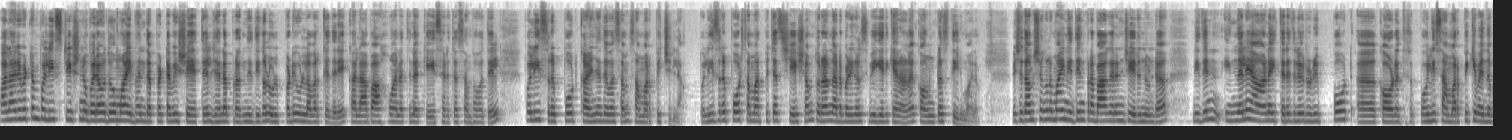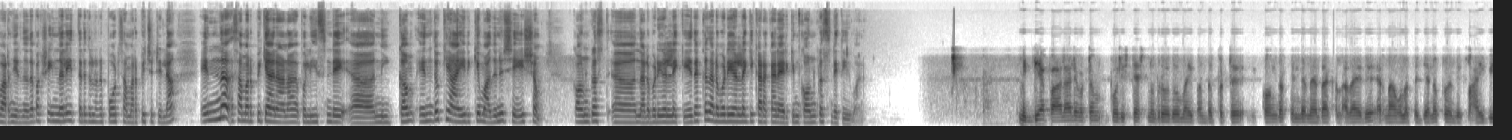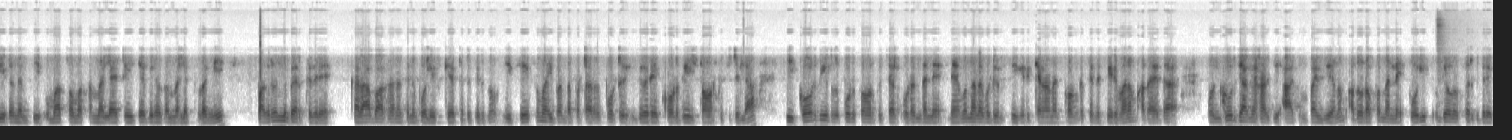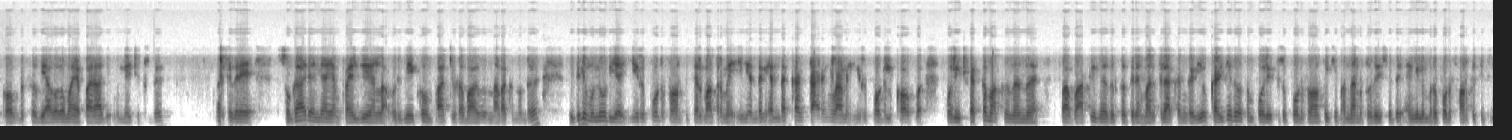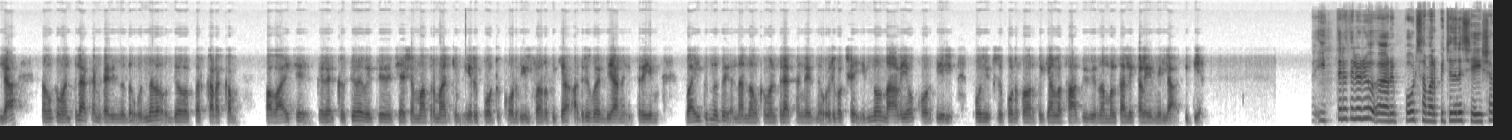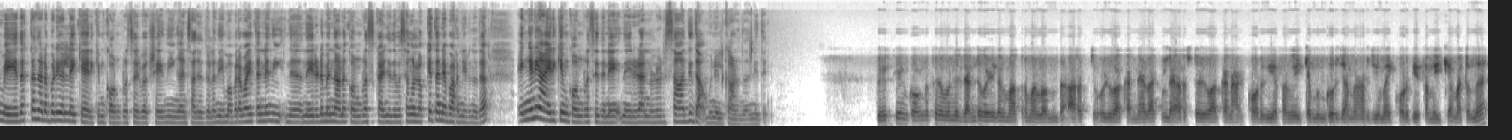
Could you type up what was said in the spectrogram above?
Palarivattom police station ഉപരോധവുമായി ബന്ധപ്പെട്ട വിഷയത്തിൽ ജനപ്രതിനിധികൾ ഉൾപ്പെടെയുള്ളവർക്കെതിരെ കലാപാഹ്വാനത്തിന് കേസെടുത്ത സംഭവത്തിൽ പോലീസ് റിപ്പോർട്ട് കഴിഞ്ഞ ദിവസം സമർപ്പിച്ചില്ല. പോലീസ് റിപ്പോർട്ട് സമർപ്പിച്ച ശേഷം തുടർ നടപടികൾ സ്വീകരിക്കാനാണ് കോൺഗ്രസ് തീരുമാനം. വിശദാംശങ്ങളുമായി നിതിൻ പ്രഭാകരൻ ചേരുന്നുണ്ട്. നിതിൻ ഇന്നലെയാണ് ഇത്തരത്തിലൊരു റിപ്പോർട്ട് കോടതി പോലീസ് സമർപ്പിക്കുമെന്ന് പറഞ്ഞിരുന്നത്. പക്ഷേ ഇന്നലെ ഇത്തരത്തിലുള്ള റിപ്പോർട്ട് സമർപ്പിച്ചിട്ടില്ല. എന്ന് സമർപ്പിക്കാനാണ് പോലീസിന്റെ നീക്കം. എന്തൊക്കെയായിരിക്കും അതിനുശേഷം കോൺഗ്രസ് നടപടികളിലേക്ക് ഏതൊക്കെ നടപടികളിലേക്ക് കടക്കാനായിരിക്കും കോൺഗ്രസിന്റെ തീരുമാനം? വിദ്യ പാലാരിവട്ടം പോലീസ് സ്റ്റേഷൻ ഉപരോധവുമായി ബന്ധപ്പെട്ട് കോൺഗ്രസിന്റെ നേതാക്കൾ അതായത് എറണാകുളത്തെ ജനപ്രതിനിധികൾ Hibi Eden M P Uma Thomas M L A T J Vinod M L A തുടങ്ങി പതിനൊന്ന് പേർക്കെതിരെ കലാപാഹനത്തിന് പോലീസ് കേസെടുത്തിരുന്നു. ഈ കേസുമായി ബന്ധപ്പെട്ട റിപ്പോർട്ട് ഇതുവരെ കോടതിയിൽ സമർപ്പിച്ചിട്ടില്ല. ഈ കോടതിയിൽ റിപ്പോർട്ട് സമർപ്പിച്ചാൽ ഉടൻ തന്നെ നിയമ നടപടികൾ സ്വീകരിക്കാനാണ് കോൺഗ്രസിന്റെ തീരുമാനം. അതായത് മുൻകൂർ ജാമ്യ ഹർജി ആദ്യം ഫയൽ ചെയ്യണം. അതോടൊപ്പം തന്നെ പോലീസ് ഉദ്യോഗസ്ഥർക്കെതിരെ കോൺഗ്രസ് വ്യാപകമായ പരാതി ഉന്നയിച്ചിട്ടുണ്ട്. അവർക്കെതിരെ സ്വകാര്യ അന്യായം ഫയൽ ചെയ്യാനുള്ള ഒരു നീക്കവും പാർട്ടിയുടെ ഭാഗത്ത് നടക്കുന്നുണ്ട്. ഇതിന് മുന്നോടിയായി ഈ റിപ്പോർട്ട് സമർപ്പിച്ചാൽ മാത്രമേ ഈ എന്ത എന്തൊക്കെ കാര്യങ്ങളാണ് ഈ റിപ്പോർട്ടിൽ കോപ്പ് പോലീസ് വ്യക്തമാക്കുന്നതെന്ന് പാർട്ടി നേതൃത്വത്തിന് മനസ്സിലാക്കാൻ കഴിയും. കഴിഞ്ഞ ദിവസം പോലീസ് റിപ്പോർട്ട് സമർപ്പിക്കും എന്നാണ് പ്രതീക്ഷിച്ചത്. എങ്കിലും റിപ്പോർട്ട് സമർപ്പിച്ചിട്ടില്ല. നമുക്ക് മനസ്സിലാക്കാൻ കഴിയുന്നത് ഉന്നത ഉദ്യോഗസ്ഥർക്കടക്കം പ- വായിച്ച് കൃത്യത വരുത്തിയതിനു ശേഷം മാത്രമായിരിക്കും ഈ റിപ്പോർട്ട് കോടതിയിൽ സമർപ്പിക്കുക. അതിനുവേണ്ടിയാണ് ഇത്രയും വൈകുന്നത് എന്നാണ് നമുക്ക് മനസ്സിലാക്കാൻ കഴിയുന്നത്. ഒരുപക്ഷെ ഇന്നോ നാളെയോ കോടതിയിൽ പോലീസ് റിപ്പോർട്ട് സമർപ്പിക്കാനുള്ള സാധ്യത നമ്മൾ തള്ളിക്കളയുന്നില്ല വിദ്യ. ഇത്തരത്തിലൊരു റിപ്പോർട്ട് സമർപ്പിച്ചതിന് ശേഷം ഏതൊക്കെ നടപടികളിലേക്കായിരിക്കും കോൺഗ്രസ് ഒരുപക്ഷെ നീങ്ങാൻ സാധ്യതയുള്ളത്? നിയമപരമായി തന്നെ നേരിടുമെന്നാണ് കോൺഗ്രസ് കഴിഞ്ഞ ദിവസങ്ങളിലൊക്കെ തന്നെ പറഞ്ഞിരുന്നത്. എങ്ങനെയായിരിക്കും കോൺഗ്രസ് ഇതിനെ നേരിടാനുള്ള ഒരു സാധ്യത മുന്നിൽ കാണുന്നത് നിതിൻ തീർച്ചയായും കോൺഗ്രസിന് മുന്നിൽ രണ്ട് വഴികൾ മാത്രമല്ല. ഒന്ന് അറസ്റ്റ് ഒഴിവാക്കാൻ നേതാക്കളുടെ അറസ്റ്റ് ഒഴിവാക്കാൻ കോടതിയെ സമീപിക്കാം മുൻകൂർ ജാമ്യ ഹർജിയുമായി കോടതിയെ സമീപിക്കാം മറ്റൊന്ന്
